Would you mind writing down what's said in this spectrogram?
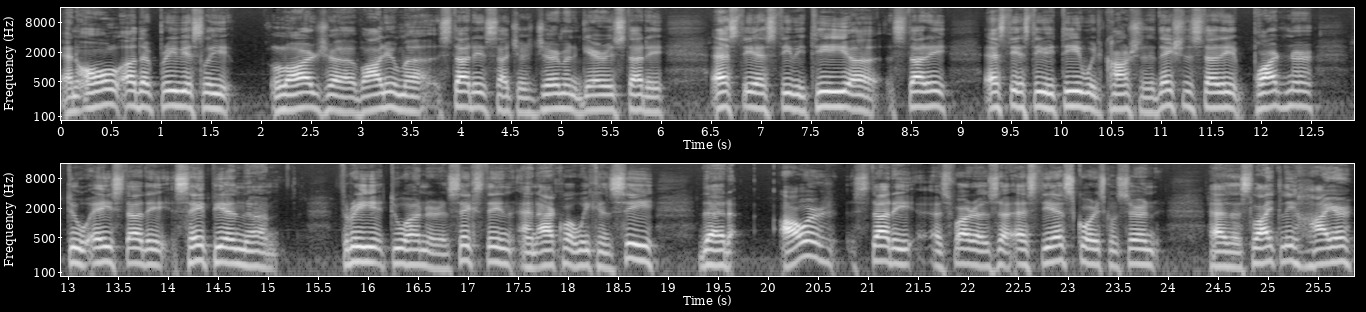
and all other previously large uh, volume uh, studies such as German Gary study, STS-TVT uh, study, STS-TVT with conscious sedation study, partner 2A study, Sapien um, 3 216, and Aqua, we can see that our study, as far as uh, STS score is concerned, has a slightly higher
